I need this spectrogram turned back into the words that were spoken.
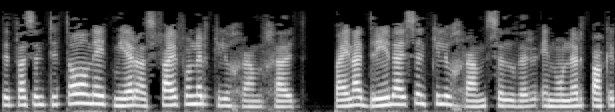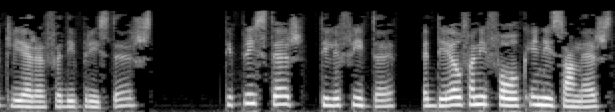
Dit was in totaal net meer als 500 kilogram goud, bijna 3000 kilogram zilver en 100 pakken kleren voor die priesters. Die priesters, die leviete, het deel van die volk en die zangers,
